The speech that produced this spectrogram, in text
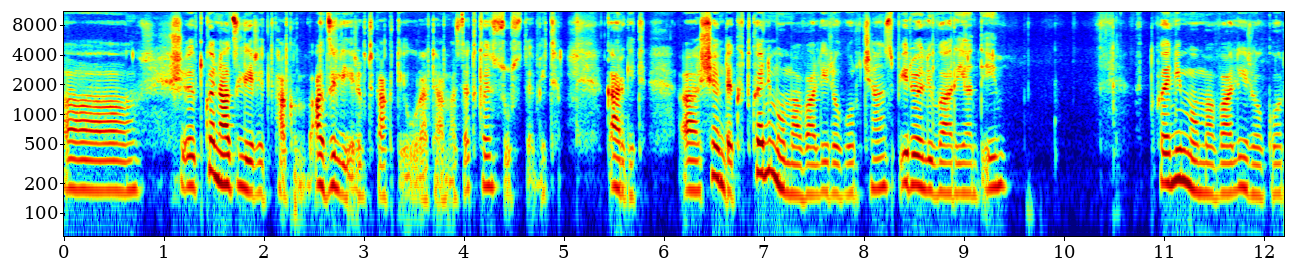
აა თქვენ აძლიერებთ აძლიერებთ ფაქტიურად ამას და თქვენ სუსტებით. კარგით. შემდეგ თქვენი მომავალი როგორ ჩანს? პირველი ვარიანტი. თქვენი მომავალი როგორ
